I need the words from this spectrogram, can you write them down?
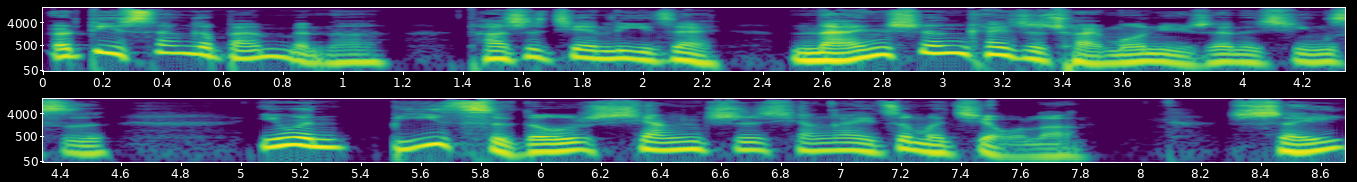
而第三个版本呢，它是建立在男生开始揣摩女生的心思，因为彼此都相知相爱这么久了，谁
